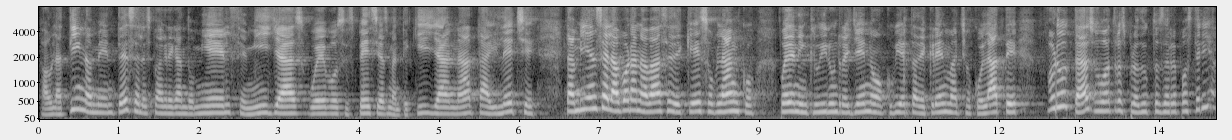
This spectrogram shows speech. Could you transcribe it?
Paulatinamente se les fue agregando miel, semillas, huevos, especias, mantequilla, nata y leche. También se elaboran a base de queso blanco. Pueden incluir un relleno o cubierta de crema, chocolate, frutas u otros productos de repostería.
